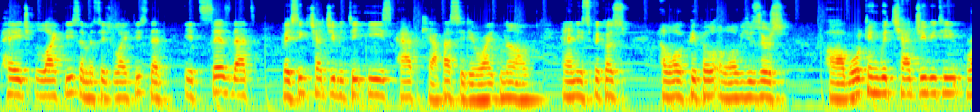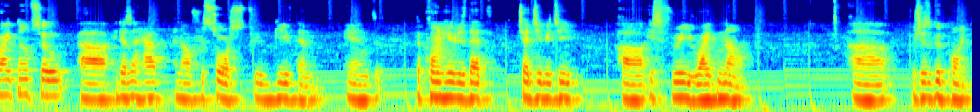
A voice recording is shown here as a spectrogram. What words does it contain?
page like this, a message like this, that it says that basic ChatGPT is at capacity right now and it's because a lot of people, a lot of users are working with ChatGPT right now so uh, it doesn't have enough resource to give them and the point here is that ChatGPT uh, is free right now uh, which is a good point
